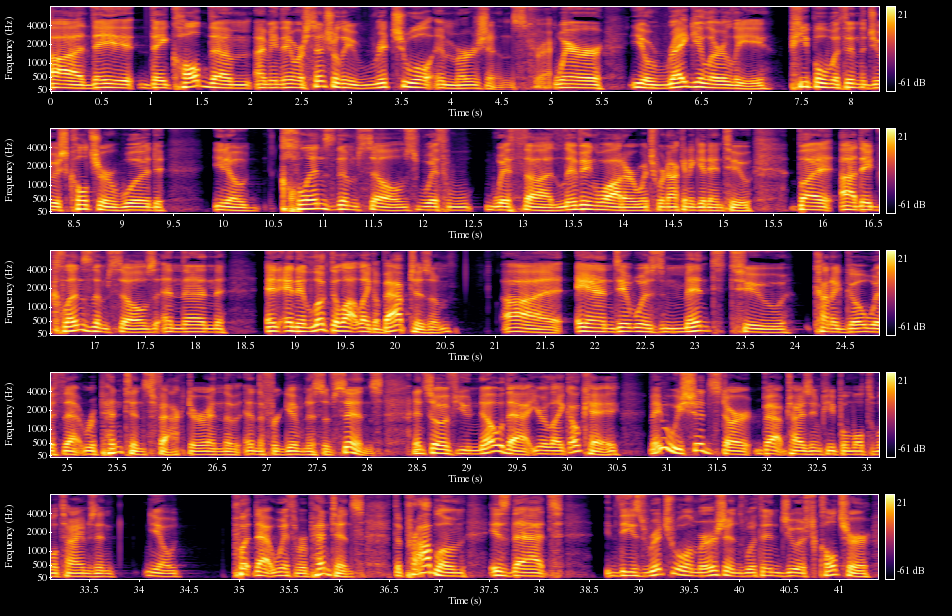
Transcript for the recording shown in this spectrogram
uh, they they called them. I mean, they were essentially ritual immersions, Correct. where you know regularly people within the Jewish culture would you know cleanse themselves with with uh, living water, which we're not going to get into, but uh, they'd cleanse themselves and then and, and it looked a lot like a baptism, uh, and it was meant to kind of go with that repentance factor and the and the forgiveness of sins. And so if you know that, you're like, okay, maybe we should start baptizing people multiple times and you know put that with repentance. The problem is that these ritual immersions within Jewish culture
